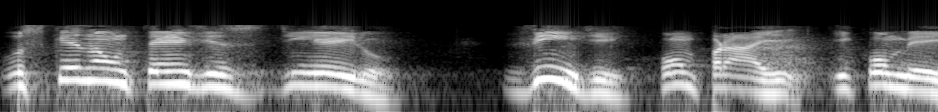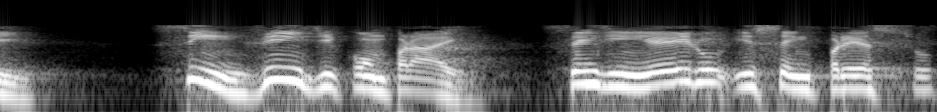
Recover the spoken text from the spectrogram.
os que não tendes dinheiro, vinde, comprai e comei. Sim, vinde e comprai, sem dinheiro e sem preço,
